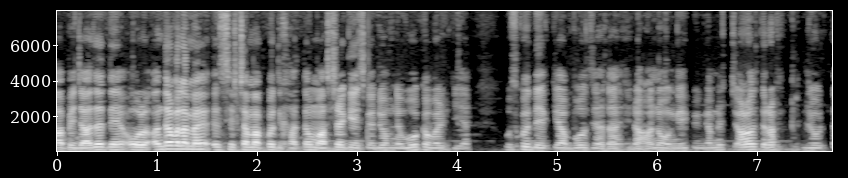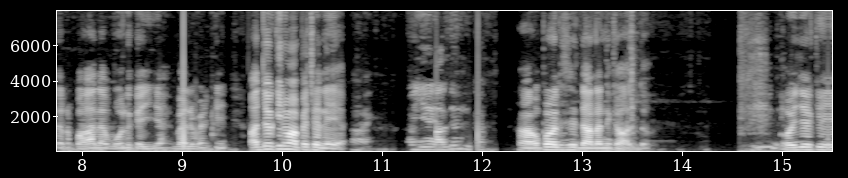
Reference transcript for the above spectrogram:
आप इजाज़त दें और अंदर वाला मैं सिस्टम आपको दिखाता हूँ मास्टर केज का जो हमने वो कवर किया उसको देख के आप बहुत ज़्यादा हैरान होंगे क्योंकि हमने चारों तरफ़ जो तरपाल है वो लगाई है वेलवेट की। आज जो कि वहाँ पे चले। हैं हाँ हाँ ऊपर वाले से दाना निकाल दो। और ये कि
